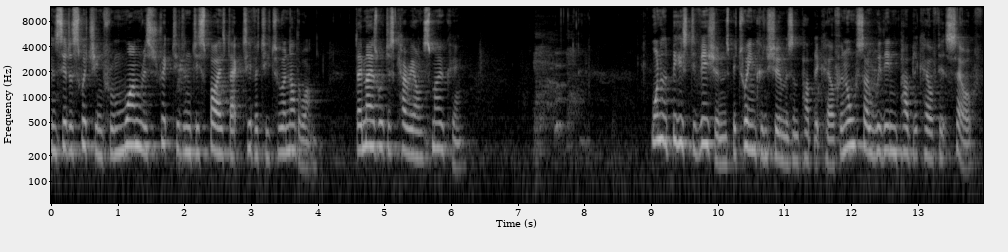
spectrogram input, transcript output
consider switching from one restricted and despised activity to another one? They may as well just carry on smoking. One of the biggest divisions between consumers and public health, and also within public health itself,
